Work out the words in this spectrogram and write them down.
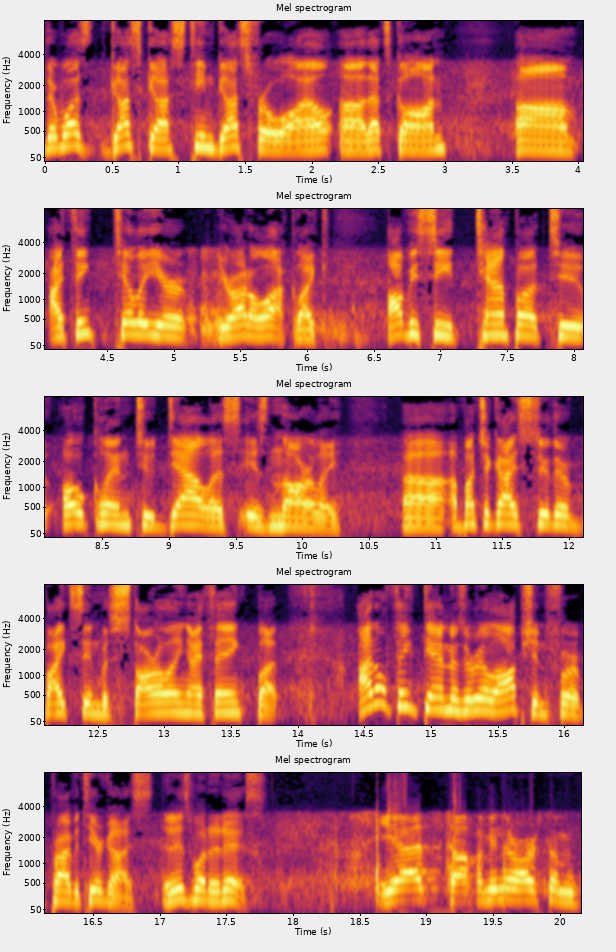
There was Gus Gus, Team Gus, for a while. Uh, that's gone. Um, I think Tilly, you're you're out of luck. Like, obviously, Tampa to Oakland to Dallas is gnarly. Uh, a bunch of guys threw their bikes in with Starling, I think, but I don't think Dan there's a real option for privateer guys. It is what it is. Yeah, it's tough. I mean, there are some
